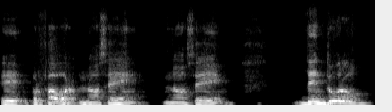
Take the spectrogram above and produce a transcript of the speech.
eh, por favor, no se, no se den duro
